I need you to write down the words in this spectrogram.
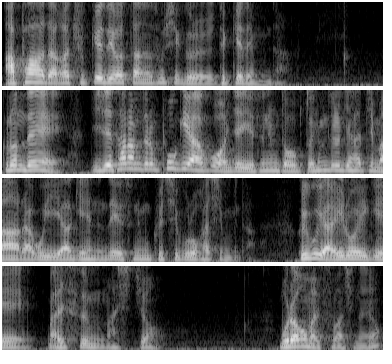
아파하다가 죽게 되었다는 소식을 듣게 됩니다. 그런데 이제 사람들은 포기하고 이제 예수님 더욱더 힘들게 하지 마라고 이야기했는데 예수님은 그 집으로 가십니다. 그리고 야이로에게 말씀하시죠. 뭐라고 말씀하시나요?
